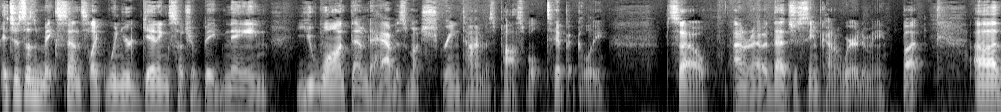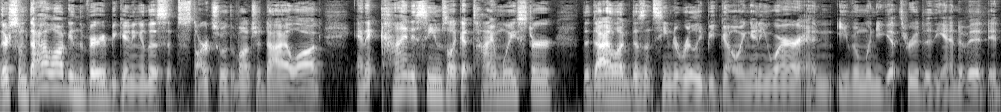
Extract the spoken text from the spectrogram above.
it just doesn't make sense. Like when you're getting such a big name, you want them to have as much screen time as possible, typically. So I don't know. That just seemed kind of weird to me. But uh, there's some dialogue in the very beginning of this. It starts with a bunch of dialogue, and it kind of seems like a time waster. The dialogue doesn't seem to really be going anywhere, and even when you get through to the end of it, it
